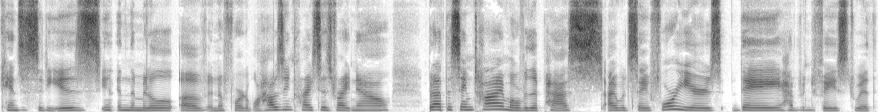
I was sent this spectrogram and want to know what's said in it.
Kansas City is in, the middle of an affordable housing crisis right now. But at the same time, over the past, I would say, four years, they have been faced with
